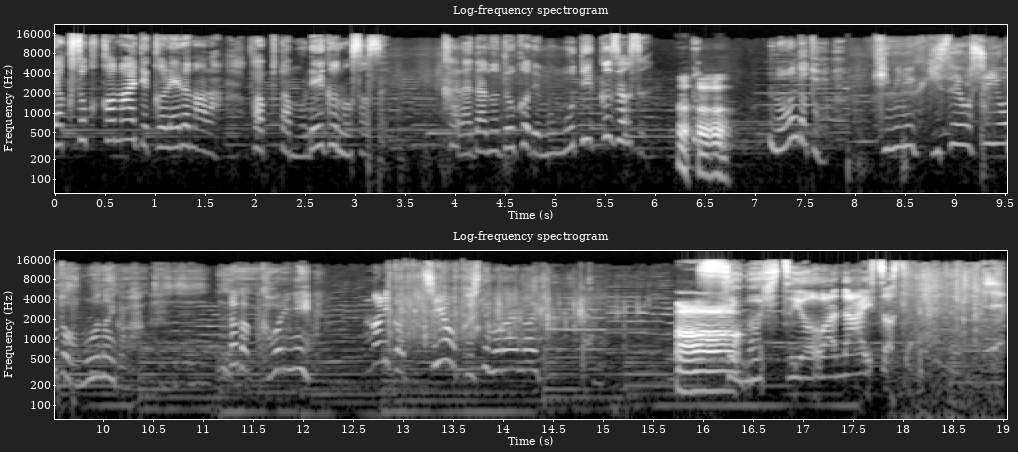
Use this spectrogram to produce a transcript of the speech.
約束叶えてくれるならファプタもレグのソス。体のどこでもモテくゾス なんだと君に犠牲を強いようとは思わないが。だが代わりに何か知恵を貸してもらえない。そ Ah. の必要はないソス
